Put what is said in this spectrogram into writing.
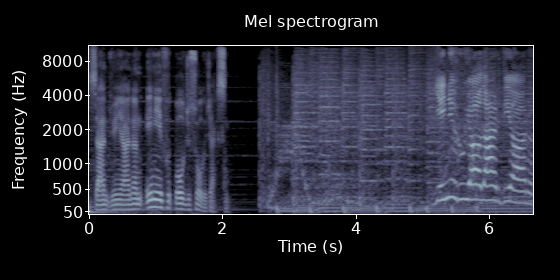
Sen dünyanın en iyi futbolcusu olacaksın. Yeni Rüyalar Diyarı.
